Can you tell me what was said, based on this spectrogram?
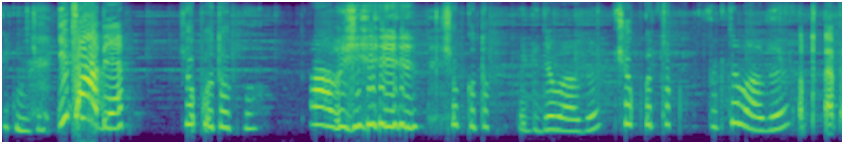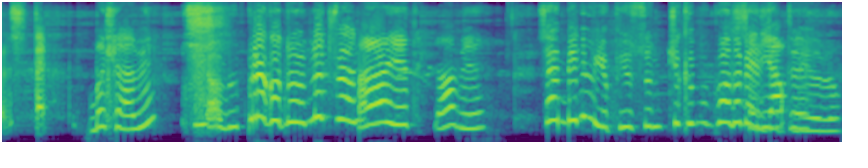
Gitmeyeceğim. Git abi. Şapka takma. Abi. Şapka tak. Bakacağım abi. Şapka tak. Bakacağım abi. Bak abi. Yavrum bırak onu lütfen. Hayır. Abi. Sen beni mi yapıyorsun? Çünkü bu bana Seni benzedi. yapmıyorum.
